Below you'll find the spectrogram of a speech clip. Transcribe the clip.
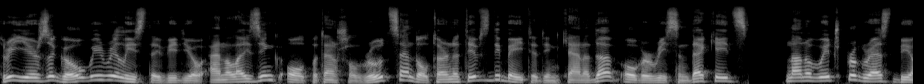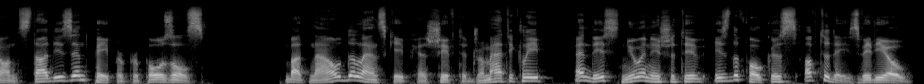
Three years ago, we released a video analyzing all potential routes and alternatives debated in Canada over recent decades, none of which progressed beyond studies and paper proposals. But now the landscape has shifted dramatically, and this new initiative is the focus of today's video.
